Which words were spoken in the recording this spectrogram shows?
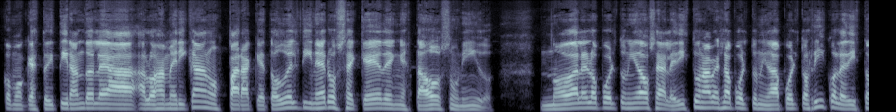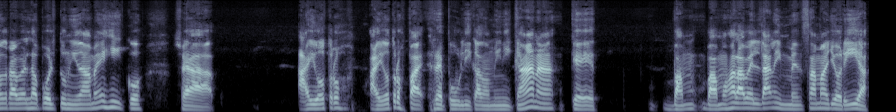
como que estoy tirándole a, los americanos para que todo el dinero se quede en Estados Unidos. No darle la oportunidad, o sea, le diste una vez la oportunidad a Puerto Rico, le diste otra vez la oportunidad a México. O sea, hay otros, hay otros República Dominicana que vamos, a la verdad, la inmensa mayoría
